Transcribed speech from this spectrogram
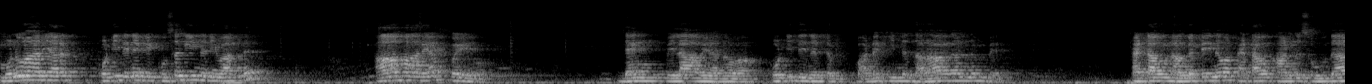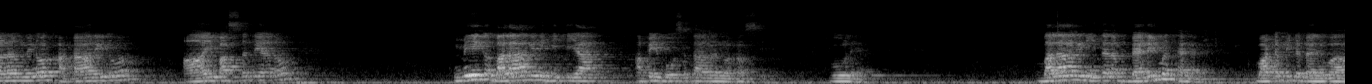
මොනවාරි අර කොටි දෙනගේ කුසගන්න නිවන්න ආහාරයක් හොයනවා. දැන් වෙලාව යනවා. කොටි දෙනට බඩකින්න දරාගන්නම් බෑ. පැටව් ළඟට එනවා. පැටව් කන්න සූදානම් වෙනවා. කටාරෙනවා. ආයි පස්සට යනවා. මේක බලාගෙන හිටියා අපේ බෝසතාණන් වහන්සේ. ගෝලය. බලාගෙන ඉඳල බැරිම තැන වටපිට බැලවා.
